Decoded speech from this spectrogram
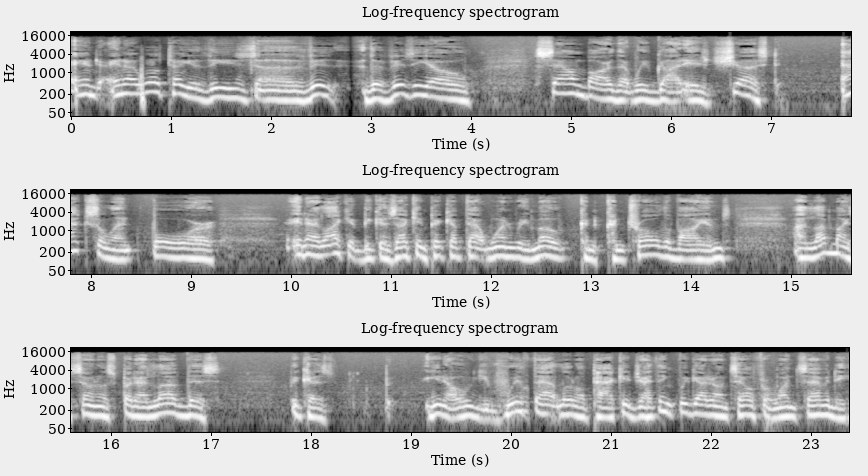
and and I will tell you, these uh, vi- the Vizio soundbar that we've got is just excellent for. And I like it because I can pick up that one remote, can control the volumes. I love my Sonos, but I love this because you know, with that little package, I think we got it on sale for 170,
